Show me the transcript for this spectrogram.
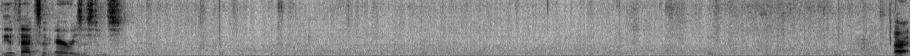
the effects of air resistance. All right.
